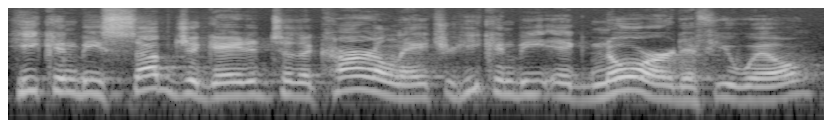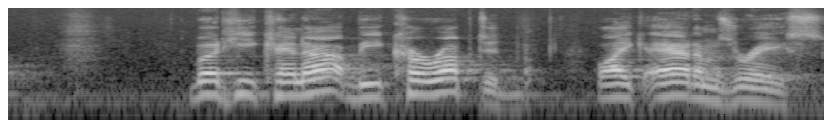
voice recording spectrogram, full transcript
He can be subjugated to the carnal nature. He can be ignored, if you will, but he cannot be corrupted like Adam's race.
